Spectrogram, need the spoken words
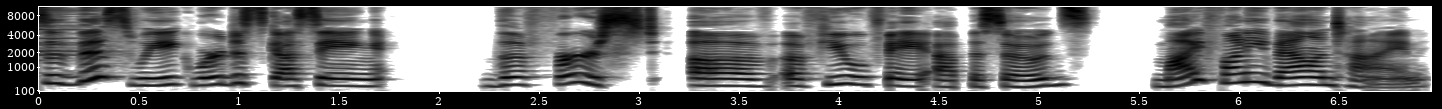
So this week we're discussing the first of a few Faye episodes, My Funny Valentine.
